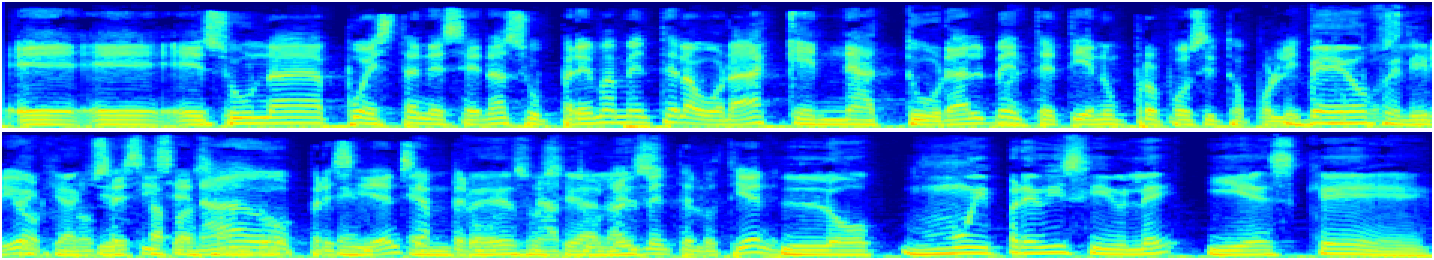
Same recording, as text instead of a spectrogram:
eh, eh, es una puesta en escena supremamente elaborada que naturalmente tiene un propósito político Veo, posterior. Felipe, que no aquí sé si Senado o presidencia, en, en pero naturalmente lo tiene. Lo muy previsible y es que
